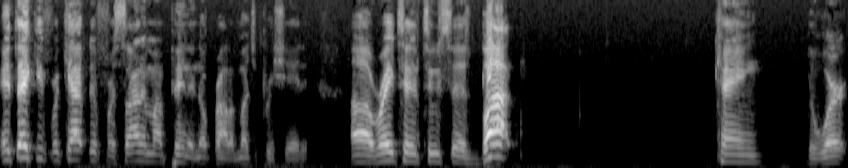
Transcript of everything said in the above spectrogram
And thank you for Captain for signing my pen. No problem, much appreciated. Uh, Ray ten two says, Bach, came to work.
